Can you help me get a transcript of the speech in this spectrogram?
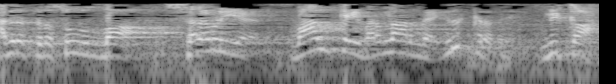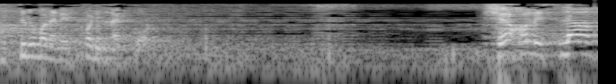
அதில் வாழ்க்கை வரலாறுல இருக்கிறது. நிக்காக திருமணம் எப்படி நடக்கணும் ஷேகுல் இஸ்லாம்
